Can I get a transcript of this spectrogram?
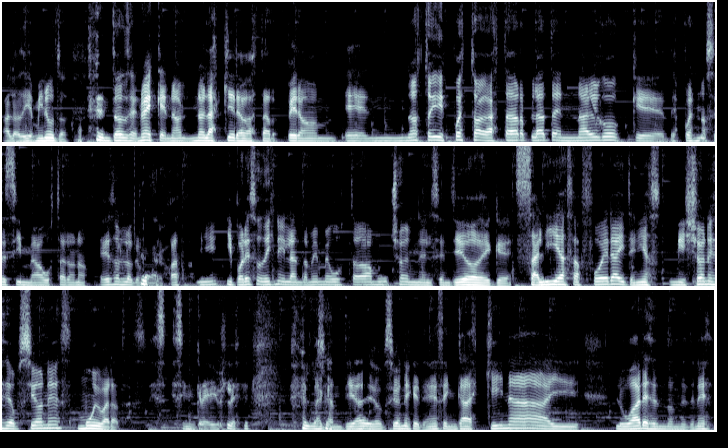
a los 10 minutos. Entonces, no es que no, no las quiero gastar, pero eh, no estoy dispuesto a gastar plata en algo que después no sé si me va a gustar o no. Eso es lo que me pasa a mí. Y por eso Disneyland también me gustaba mucho en el sentido de que salías afuera y tenías millones de opciones muy baratas. Es, es increíble la Sí. cantidad de opciones que tenés en cada esquina y lugares en donde tenés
